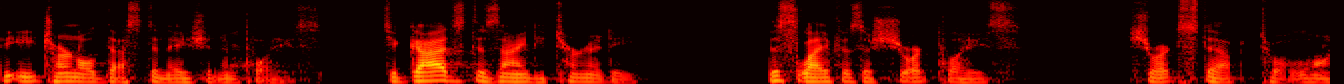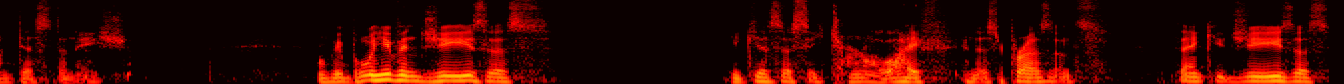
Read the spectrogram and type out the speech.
the eternal destination in place. See, God's designed eternity. This life is a short place, short step to a long destination. When we believe in Jesus, He gives us eternal life in His presence. Thank you, Jesus.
